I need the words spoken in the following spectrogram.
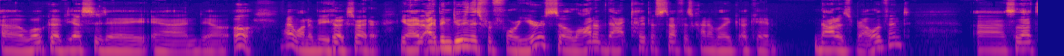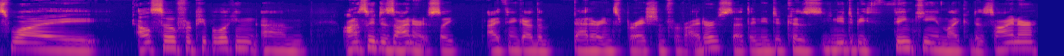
uh, woke up yesterday and you know, oh, I want to be a UX writer. You know, I, I've been doing this for four years, so a lot of that type of stuff is kind of like okay, not as relevant. Uh, so that's why also for people looking, um, honestly, designers like I think are the better inspiration for writers that they need to because you need to be thinking like a designer,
